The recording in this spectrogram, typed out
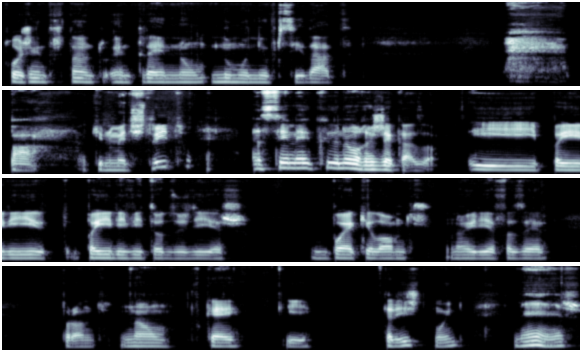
Depois, entretanto, entrei num, numa universidade pá, aqui no meu distrito. A cena é que não arranjei casa. E para ir, para ir e vir todos os dias, boé quilómetros, não iria fazer. Pronto, não fiquei e triste muito. Mas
